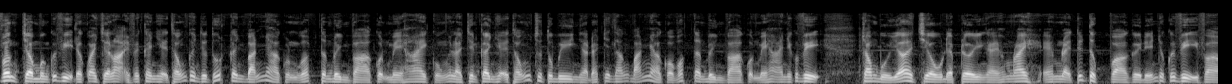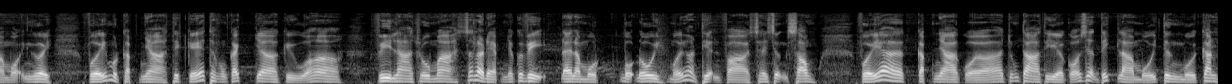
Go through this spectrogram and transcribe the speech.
Vâng, chào mừng quý vị đã quay trở lại với kênh hệ thống kênh YouTube kênh bán nhà quận Gò Vấp Tân Bình và quận 12 cũng như là trên kênh hệ thống YouTube nhà đất chiến thắng bán nhà Gò Vấp Tân Bình và quận 12 nha quý vị. Trong buổi uh, chiều đẹp trời ngày hôm nay, em lại tiếp tục và gửi đến cho quý vị và mọi người với một cặp nhà thiết kế theo phong cách uh, kiểu uh, Villa Roma rất là đẹp nha quý vị. Đây là một bộ đôi mới hoàn thiện và xây dựng xong. Với à, cặp nhà của chúng ta thì có diện tích là mỗi từng mỗi căn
